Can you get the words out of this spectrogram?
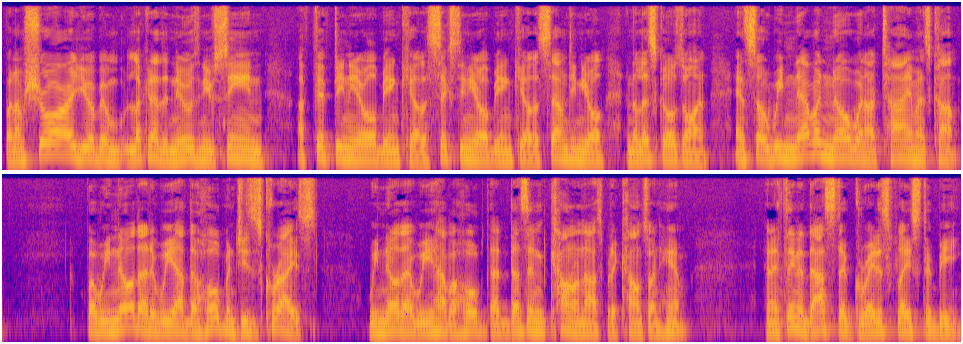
But I'm sure you have been looking at the news and you've seen a 15 year old being killed, a 16 year old being killed, a 17 year old, and the list goes on. And so we never know when our time has come. But we know that if we have the hope in Jesus Christ, we know that we have a hope that doesn't count on us, but it counts on Him. And I think that that's the greatest place to be.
